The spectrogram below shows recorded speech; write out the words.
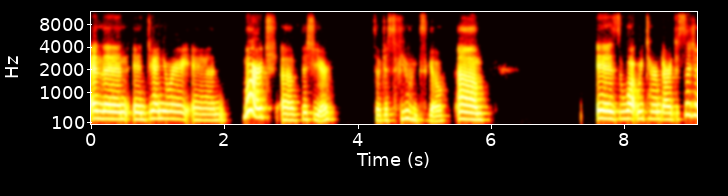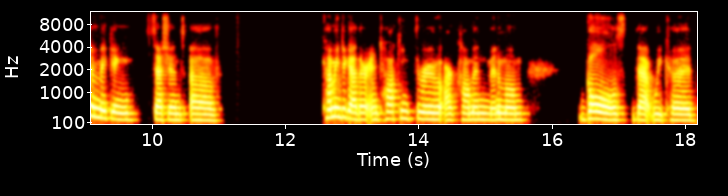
And then in January and March of this year, so just a few weeks ago, um, is what we termed our decision-making sessions of coming together and talking through our common minimum goals that we could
